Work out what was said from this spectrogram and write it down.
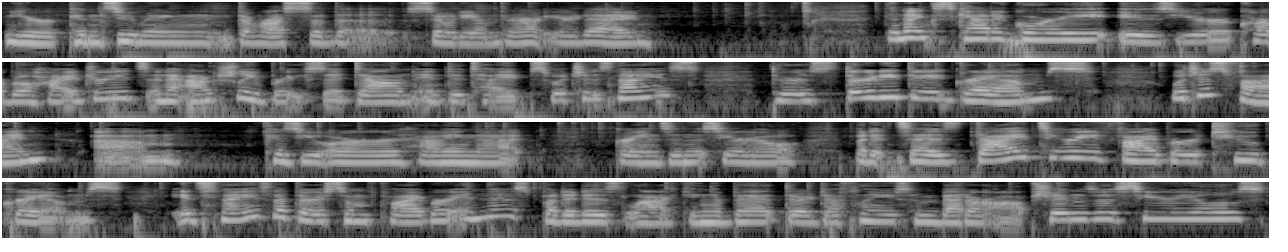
you're consuming the rest of the sodium throughout your day. The next category is your carbohydrates, and it actually breaks it down into types, which is nice. There's 33 grams, which is fine because um, you are having that grains in the cereal, but it says dietary fiber 2 grams. It's nice that there's some fiber in this, but it is lacking a bit. There are definitely some better options of cereals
